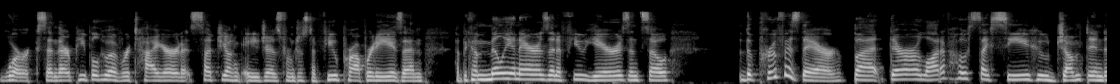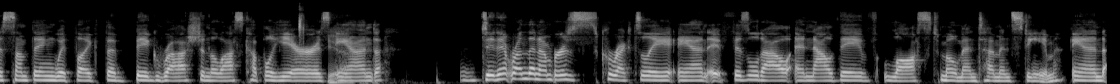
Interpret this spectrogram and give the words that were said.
works and there are people who have retired at such young ages from just a few properties and have become millionaires in a few years and so the proof is there, but there are a lot of hosts I see who jumped into something with like the big rush in the last couple years yeah. and didn't run the numbers correctly and it fizzled out and now they've lost momentum and steam. And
